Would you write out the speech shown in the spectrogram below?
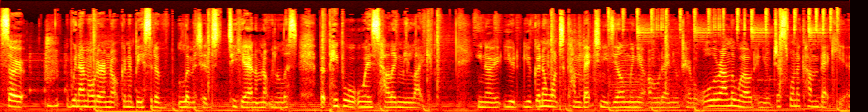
so when I'm older I'm not going to be sort of limited to here and I'm not going to list but people are always telling me like you know, you, you're going to want to come back to New Zealand when you're older and you'll travel all around the world and you'll just want to come back here.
